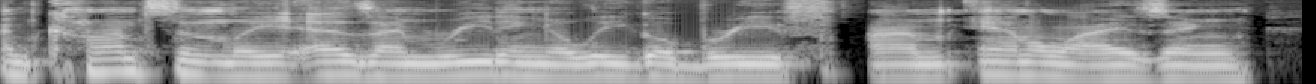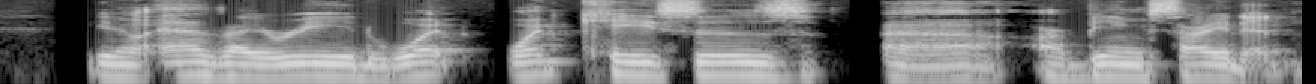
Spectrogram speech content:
I'm constantly, as I'm reading a legal brief, I'm analyzing, you know, as I read what what cases uh, are being cited.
